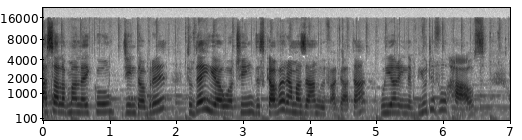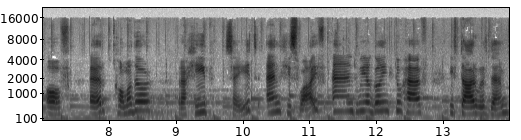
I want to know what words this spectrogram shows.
Assalamu alaikum, Dzień dobry. Today you are watching Discover Ramadan with Agata. We are in the beautiful house of Air Commodore Rahib Said and his wife, and we are going to have iftar with them.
